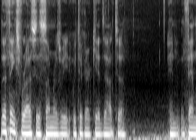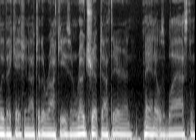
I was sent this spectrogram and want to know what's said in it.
the things for us this summer is we we took our kids out to and family vacation out to the Rockies and road tripped out there and man it was a blast. And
